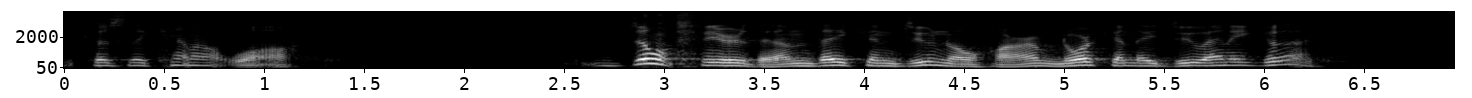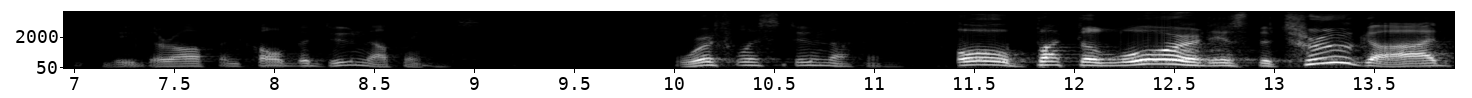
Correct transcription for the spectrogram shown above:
because they cannot walk. Don't fear them. They can do no harm, nor can they do any good. Indeed, they're often called the do nothings, worthless do nothings. Oh, but the Lord is the true God.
